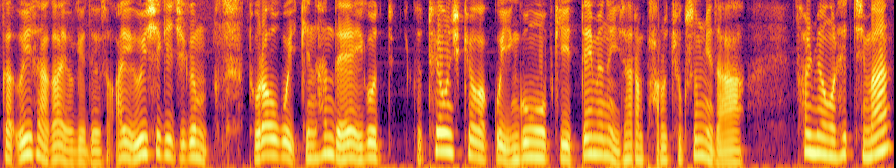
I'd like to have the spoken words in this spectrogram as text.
그러니까 의사가 여기에 대해서 아예 의식이 지금 돌아오고 있긴 한데 이거 그 퇴원시켜 갖고 인공호흡기 떼면은 이 사람 바로 죽습니다. 설명을 했지만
